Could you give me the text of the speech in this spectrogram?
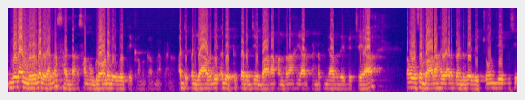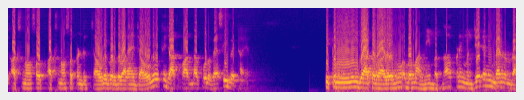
ਜਿਹੜਾ ਲੈਵਲ ਹੈ ਨਾ ਸਾਡਾ, ਸਾਨੂੰ ਗਰਾਊਂਡ ਲੈਵਲ ਤੇ ਕੰਮ ਕਰਨਾ ਪੈਣਾ। ਅੱਜ ਪੰਜਾਬ ਦੇ ਅਧਿਕਤਰ ਜੇ 12 15000 ਪਿੰਡ ਪੰਜਾਬ ਦੇ ਵਿੱਚ ਆ, ਤਾਂ ਉਸ 12000 ਪਿੰਡ ਦੇ ਵਿੱਚੋਂ ਜੇ ਤੁਸੀਂ 8 900 8 900 ਪਿੰਡ ਜਾਓਗੇ, ਗੁਰਦੁਆਰਿਆਂ ਜਾਓਗੇ, ਉੱਥੇ ਜਾਤ ਪਾਤ ਦਾ ਕੋਡ ਵੈਸੇ ਹੀ ਬੈਠਾ ਆ। ਇੱਕ ਨੀਵੀਂ ਜਾਤ ਵਾਲੇ ਨੂੰ ਅਭਮਾਨੀ ਬੰਦਾ ਆਪਣੇ ਮੰਜੇ ਤੇ ਨਹੀਂ ਬੈਠ ਦਿੰਦਾ,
